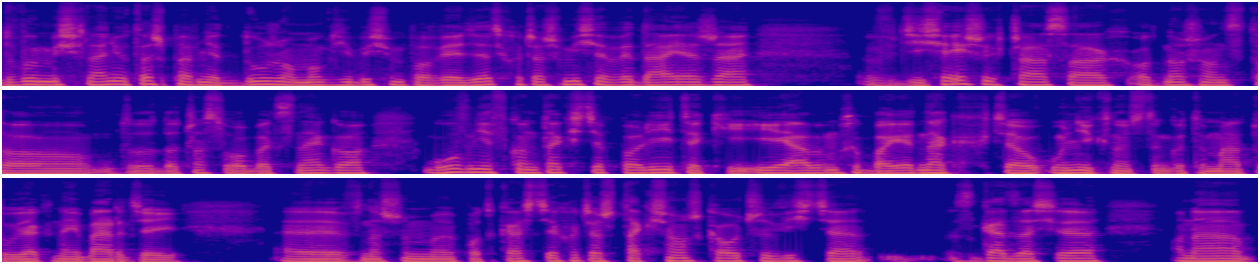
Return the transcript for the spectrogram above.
dwójmyśleniu też pewnie dużo moglibyśmy powiedzieć, chociaż mi się wydaje, że w dzisiejszych czasach, odnosząc to do, do, czasu obecnego, głównie w kontekście polityki, i ja bym chyba jednak chciał uniknąć tego tematu jak najbardziej, w naszym podcaście, chociaż ta książka oczywiście zgadza się, ona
